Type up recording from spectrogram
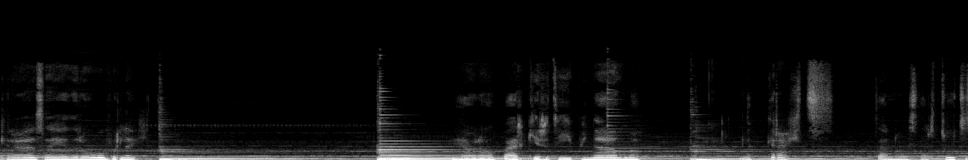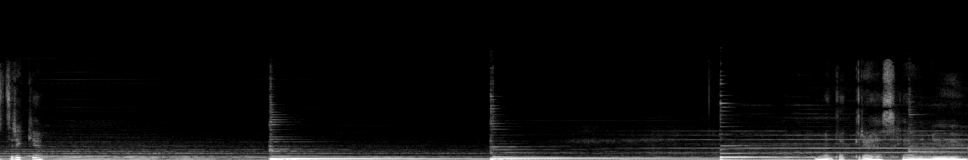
kruis dat je erover legt. Dan gaan we nog een paar keer diep inademen. De kracht daar nog eens naartoe te trekken. Met dat kruis gaan we nu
